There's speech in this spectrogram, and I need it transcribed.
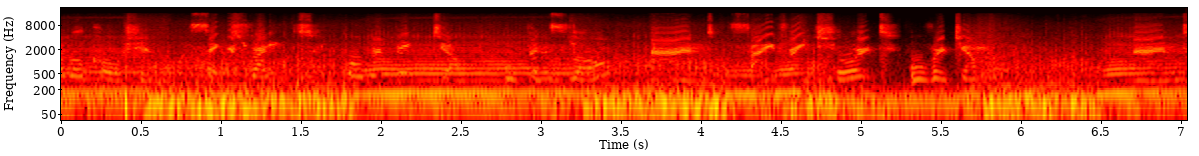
Double caution, 6 right, over big jump, opens long, and 5 right short, over jump, and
